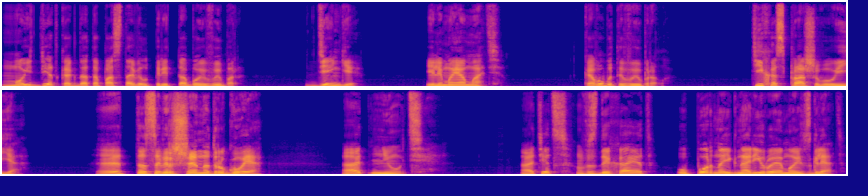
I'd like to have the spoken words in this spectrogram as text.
мой дед когда-то поставил перед тобой выбор, деньги или моя мать, кого бы ты выбрал? Тихо спрашиваю я. «Это совершенно другое!» Отнюдь. Отец вздыхает, упорно игнорируя мой взгляд.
